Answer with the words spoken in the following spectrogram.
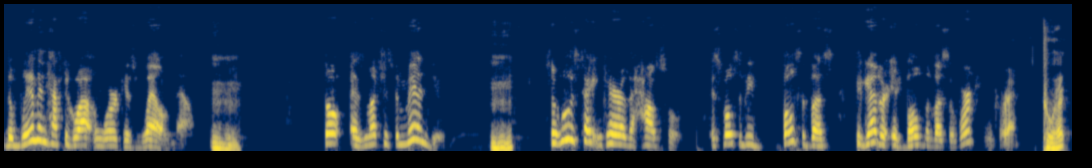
The women have to go out and work as well now. hmm So as much as the men do. hmm So who is taking care of the household? It's supposed to be both of us together if both of us are working, correct? Correct.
